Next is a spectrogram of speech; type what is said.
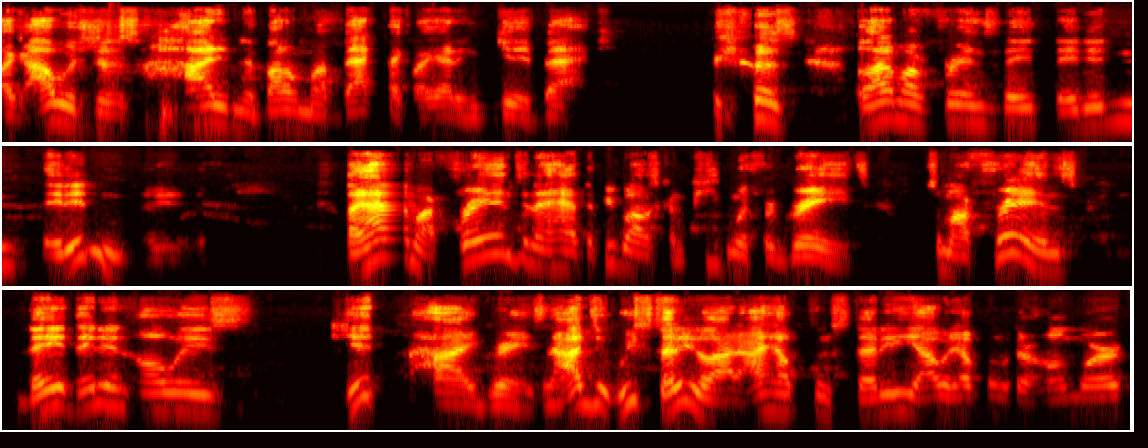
like I was just hiding in the bottom of my backpack like I didn't get it back. Because a lot of my friends, they, they didn't, they didn't, like I had my friends and I had the people I was competing with for grades. So my friends, they, they didn't always get high grades. And I did, we studied a lot. I helped them study. I would help them with their homework.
